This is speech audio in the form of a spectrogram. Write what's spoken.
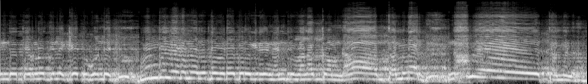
இந்த தருணத்தில் கேட்டுக்கொண்டு உங்களிடமிருந்து விடைபெறுகிறேன். நன்றி வணக்கம். நாம் தமிழர் நாமே தமிழர்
